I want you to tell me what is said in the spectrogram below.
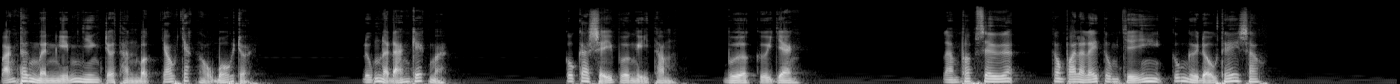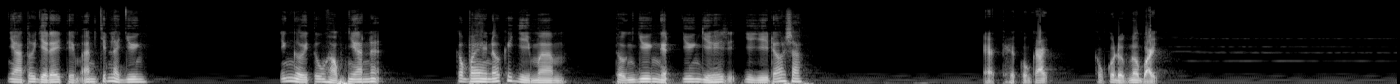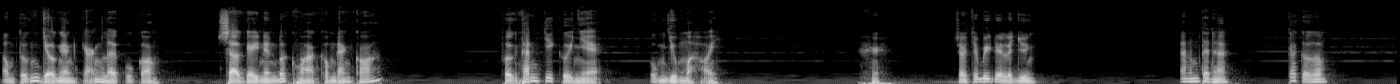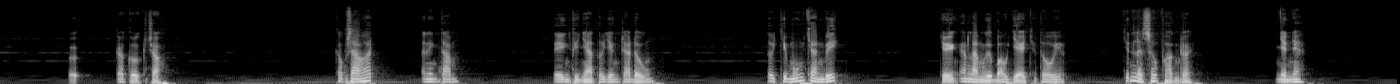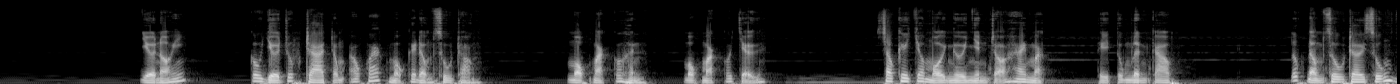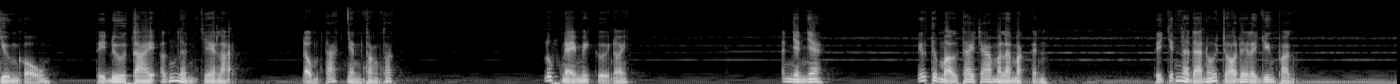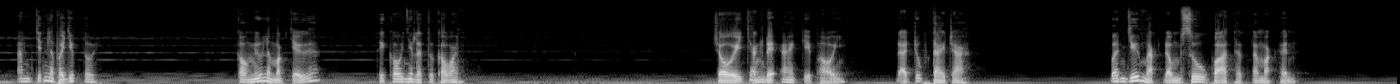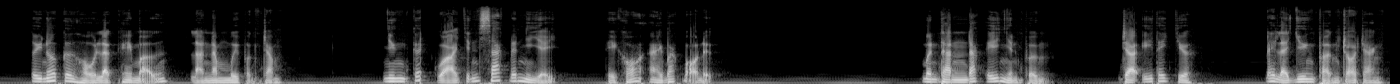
Bản thân mình nghiễm nhiên trở thành bậc cháu chắc hậu bối rồi. Đúng là đáng ghét mà. Cô ca sĩ vừa nghĩ thầm Vừa cười gian làm pháp sư á Không phải là lấy tôn chỉ cứu người độ thế sao? Nhà tôi về đây tìm anh chính là Duyên. Những người tu học như anh á Không phải hay nói cái gì mà Thuận duyên nghịch duyên gì gì gì đó sao? À kìa con gái Không có được nói bậy. Ông Tuấn vội ngăn cản lời của con Sợ gây nên bất hòa không đáng có. Phượng Thánh chỉ cười nhẹ Ung dung mà hỏi. Sao cháu biết đây là Duyên Anh không tin hả? Cá cược không? Ừ, Cá cược sao? Không sao hết Anh yên tâm. Tiền thì nhà tôi vẫn trả đủ. Tôi chỉ muốn cho anh biết Chuyện anh làm người bảo vệ cho tôi Chính là số phận rồi. Nhìn nha. Vừa nói Cô vừa rút ra trong áo khoác một cái đồng xu tròn. Một mặt có hình Một mặt có chữ. Sau khi cho mọi người nhìn rõ hai mặt Thì tung lên cao Lúc đồng xu rơi xuống giường gỗ, Thì đưa tay ấn lên che lại. Động tác nhanh toan thoát. Lúc này mới cười nói, Anh nhìn nha, Nếu tôi mở tay ra mà là mặt hình, Thì chính là đã nói rõ đây là duyên phận. Anh chính là phải giúp tôi. Còn nếu là mặt chữ á, thì coi như là tôi cầu anh. Rồi chẳng để ai kịp hỏi, Đã trút tay ra. Bên dưới mặt đồng xu quả thật là mặt hình. Tuy nói cơ hội lật hay mở là 50% Nhưng kết quả chính xác đến như vậy Thì khó ai bác bỏ được. Minh Thành đắc ý nhìn Phượng. Ra ý thấy chưa? Đây là duyên phận rõ ràng.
